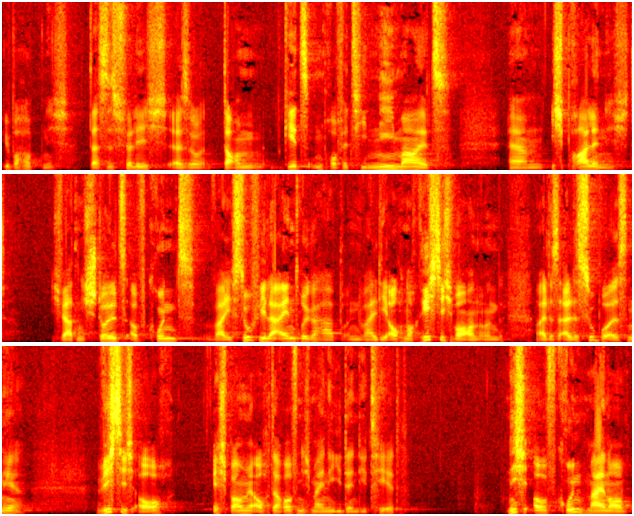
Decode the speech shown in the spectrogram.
überhaupt nicht. Das ist völlig, also darum geht es in Prophetie niemals. Ähm, ich prahle nicht. Ich werde nicht stolz aufgrund, weil ich so viele Eindrücke habe und weil die auch noch richtig waren und weil das alles super ist. Nee. Wichtig auch, ich baue mir auch darauf nicht meine Identität. Nicht aufgrund meiner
